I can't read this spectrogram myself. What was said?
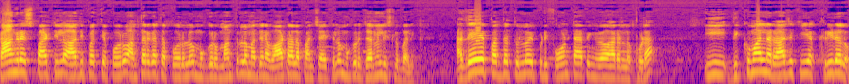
కాంగ్రెస్ పార్టీలో ఆధిపత్య పోరు అంతర్గత పోరులో ముగ్గురు మంత్రుల మధ్యన వాటాల పంచాయతీలో ముగ్గురు జర్నలిస్టులు బలి. అదే పద్ధతుల్లో ఇప్పుడు ఫోన్ ట్యాపింగ్ వ్యవహారంలో కూడా ఈ దిక్కుమాలిన రాజకీయ క్రీడలో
